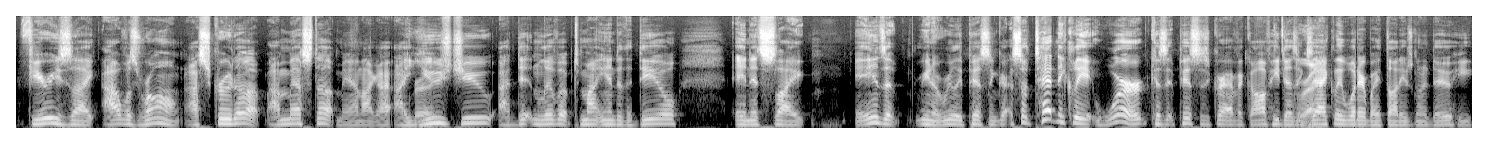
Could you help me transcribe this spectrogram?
Fury's like, "I was wrong. I screwed up. I messed up, man. Like I, I used you. I didn't live up to my end of the deal." And it's like. It ends up, you know, really pissing. Gra- so technically, it worked because it pisses Gravik off. He does Right. exactly what everybody thought he was going to do. He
